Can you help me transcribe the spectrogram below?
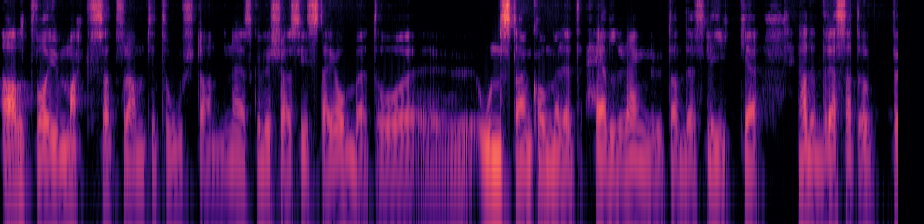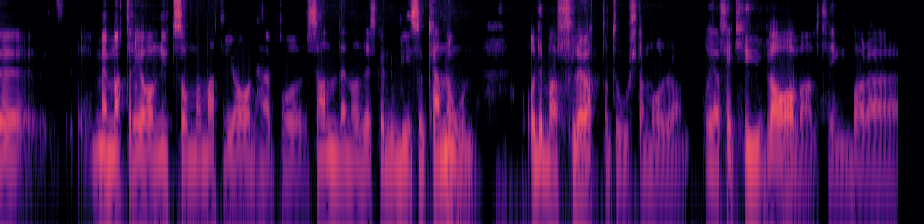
Allt var ju maxat fram till torsdagen när jag skulle köra sista jobbet och eh, onsdagen kommer ett hällregn utav dess like. Jag hade dressat upp eh, med material, nytt sommarmaterial här på sanden och det skulle bli så kanon. Och det bara flöt på torsdag morgon och jag fick hyvla av allting bara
